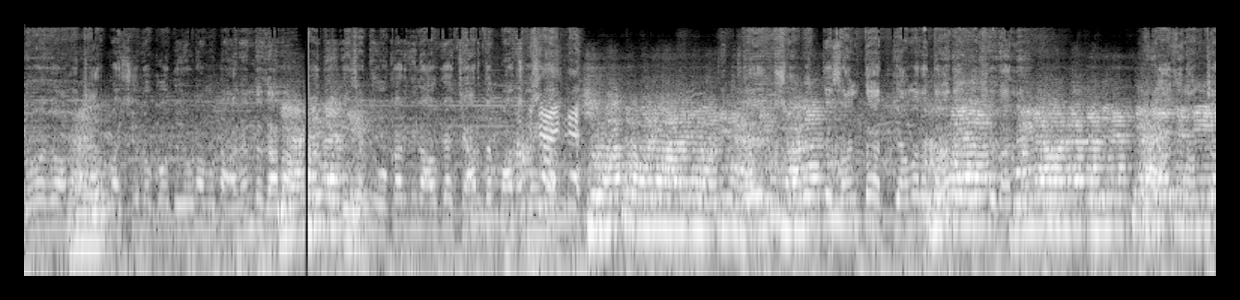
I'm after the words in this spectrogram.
जवळजवळ आम्ही चार पाचशे लोक होतो एवढा मोठा आनंद झाला. येण्यासाठी होकार दिला अवघ्या चार ते पाच स्वागत. शिवभक्त सांगतात की आम्हाला दहा दहा वर्ष झाले. अजून आमचा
